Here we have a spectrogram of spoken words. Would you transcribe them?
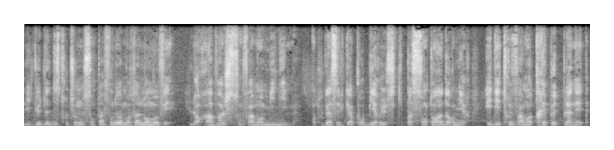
Les dieux de la destruction ne sont pas fondamentalement mauvais, leurs ravages sont vraiment minimes. En tout cas c'est le cas pour Beerus qui passe son temps à dormir et détruit vraiment très peu de planètes.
